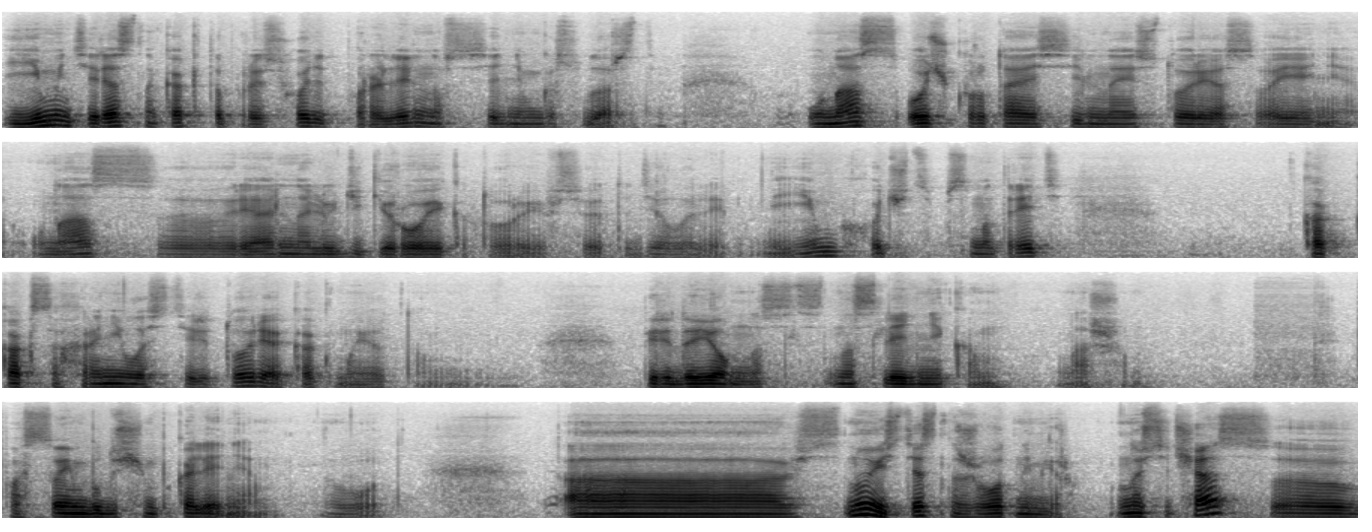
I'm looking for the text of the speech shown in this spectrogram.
и им интересно, как это происходит параллельно в соседнем государстве. У нас очень крутая, сильная история освоения. У нас э, реально люди-герои, которые все это делали. И им хочется посмотреть, как, как сохранилась территория, как мы ее там передаем нас, наследникам нашим, по своим будущим поколениям. Вот. А, ну, естественно, животный мир. Но сейчас э,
